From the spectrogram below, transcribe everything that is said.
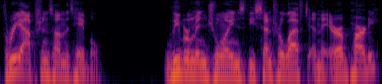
three options on the table. Lieberman joins the center left and the Arab Party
